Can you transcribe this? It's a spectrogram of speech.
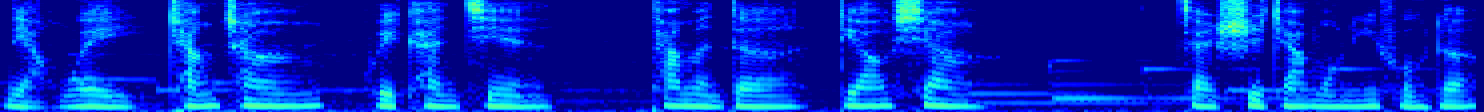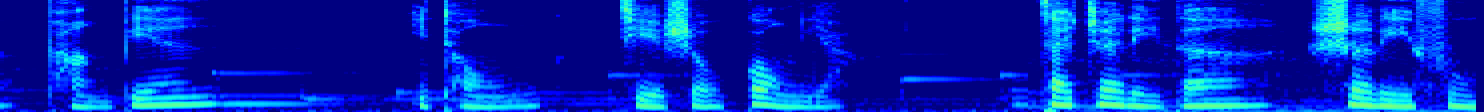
两位常常会看见他们的雕像，在释迦牟尼佛的旁边一同接受供养。在这里的舍利弗，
